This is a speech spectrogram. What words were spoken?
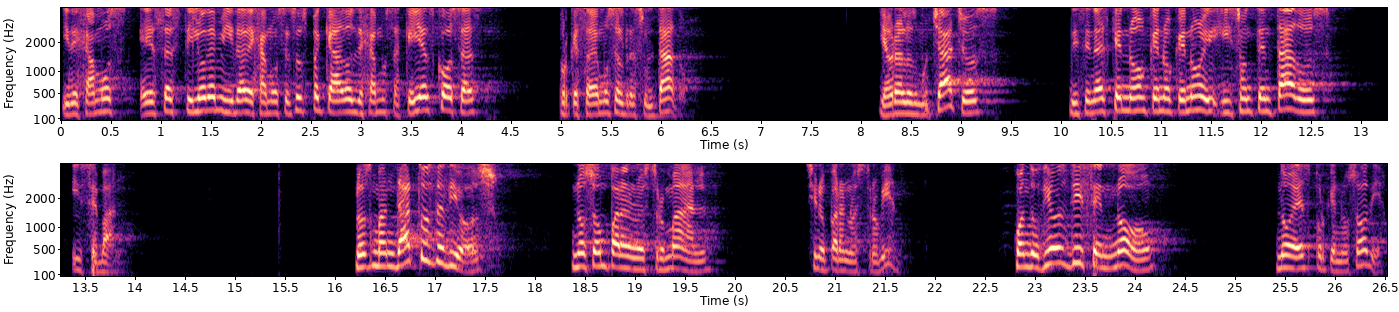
Y dejamos ese estilo de vida, dejamos esos pecados, dejamos aquellas cosas porque sabemos el resultado. Y ahora los muchachos dicen, ah, es que no, que no, que no, y, son tentados y se van. Los mandatos de Dios no son para nuestro mal, sino para nuestro bien. Cuando Dios dice no, no es porque nos odia.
